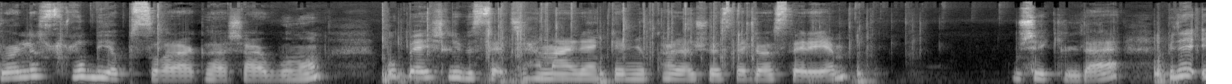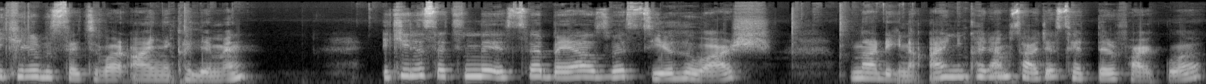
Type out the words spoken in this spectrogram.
Böyle sulu bir yapısı var arkadaşlar bunun. Bu beşli bir seti. Hemen renklerini yukarıda şöyle size göstereyim. Bu şekilde. Bir de ikili bir seti var aynı kalemin. İkili setinde ise beyaz ve siyahı var. Bunlar da yine aynı kalem sadece setleri farklı.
